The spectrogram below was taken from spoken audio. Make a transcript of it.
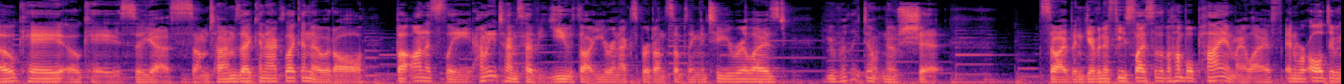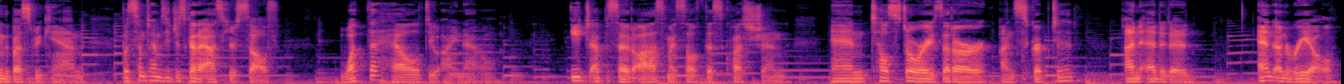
Okay, okay, so yes, sometimes I can act like a know it all, but honestly, how many times have you thought you were an expert on something until you realized you really don't know shit? So I've been given a few slices of a humble pie in my life, and we're all doing the best we can, but sometimes you just gotta ask yourself, what the hell do I know? Each episode, I'll ask myself this question and tell stories that are unscripted, unedited, and unreal.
